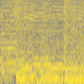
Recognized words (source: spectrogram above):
Nike.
